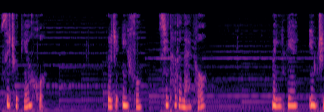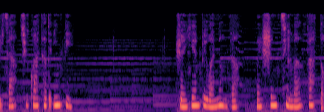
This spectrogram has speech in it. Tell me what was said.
四处点火，隔着衣服吸他的奶头，另一边用指甲去刮他的阴蒂。人烟被玩弄的浑身痉挛发抖，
